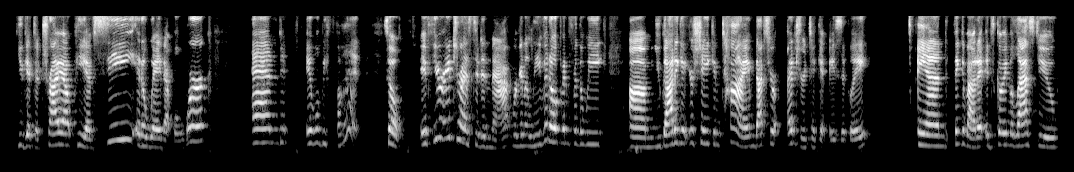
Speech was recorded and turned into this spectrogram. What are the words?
you get to try out PFC in a way that will work, and it will be fun. So, if you're interested in that, we're going to leave it open for the week. Um, you got to get your shake in time. That's your entry ticket, basically. And think about it, it's going to last you.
